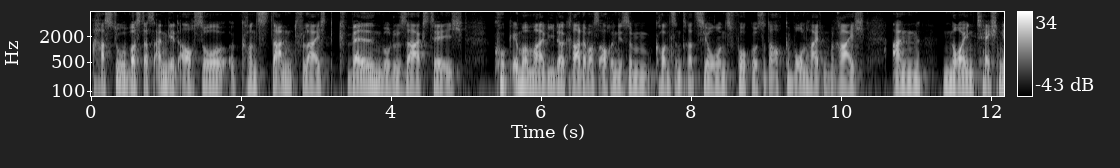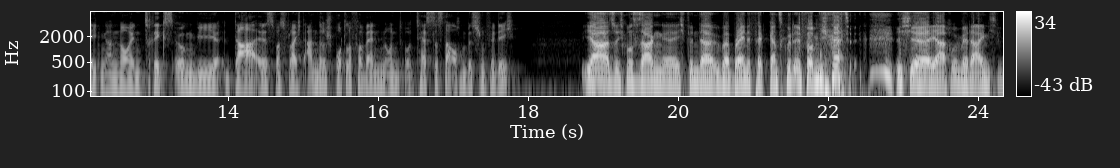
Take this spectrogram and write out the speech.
Hast du, was das angeht, auch so konstant vielleicht Quellen, wo du sagst, hey, ich guck immer mal wieder, gerade was auch in diesem Konzentrationsfokus oder auch Gewohnheitenbereich an neuen Techniken, an neuen Tricks irgendwie da ist, was vielleicht andere Sportler verwenden und, und testest da auch ein bisschen für dich? Ja, also ich muss sagen, äh, ich bin da über Brain Effect ganz gut informiert. Ich äh, ja, hole mir da eigentlich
